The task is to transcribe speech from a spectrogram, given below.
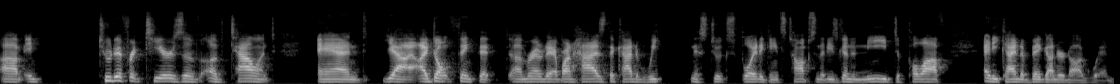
um, in two different tiers of, of talent. And yeah, I don't think that um, de Alboran has the kind of weakness to exploit against Thompson that he's going to need to pull off any kind of big underdog win.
